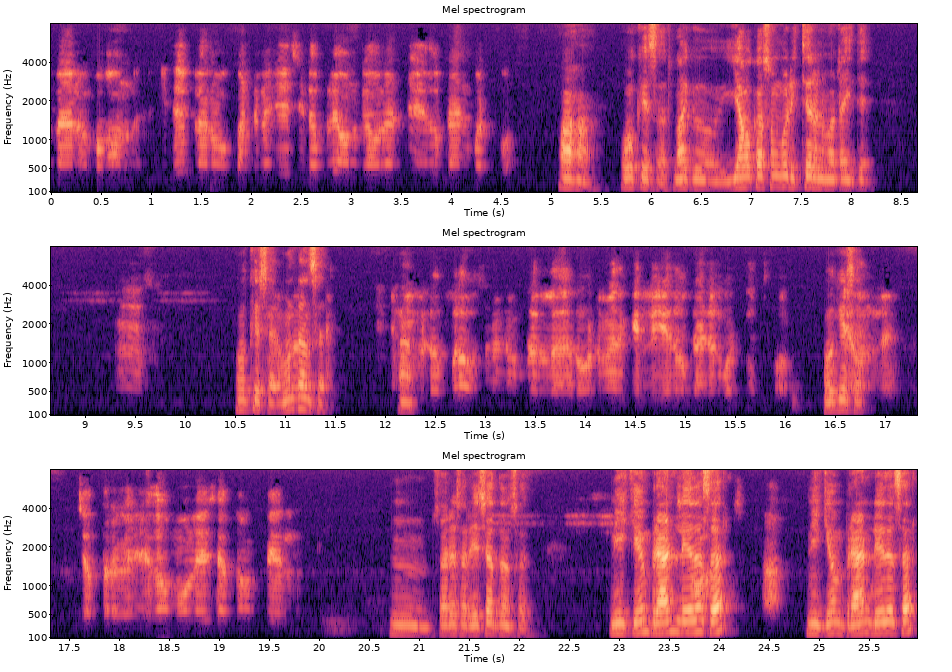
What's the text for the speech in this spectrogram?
ప్లాన్ బాగుంది. ఇదే ప్లాన్ కంటిన్యూ చేసి డబ్బులు ఏమైనా కావాలంటే ఏదో ప్లాన్ పట్టుకో. ఆహా. Okay sir. నాకు ఈ అవకాశం కూడా ఇచ్చారనమాట అయితే. Okay sir. ఉంటాను సార్. నీకు డబ్బులు అవసరమైనప్పుడల్లా రోడ్డు మీదకి వెళ్ళి ఏదో బ్రాండ్ అని పట్టుకొచ్చుకో ఓకే సార్. ఏదో మూల వేసేద్దాం పేర్లు. సరే సార్ వేసేద్దాం సార్. మీకేం బ్రాండ్ లేదా సార్? మీకేం బ్రాండ్ లేదా సార్?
